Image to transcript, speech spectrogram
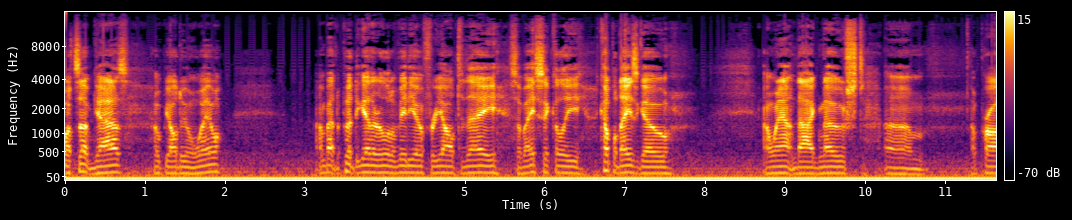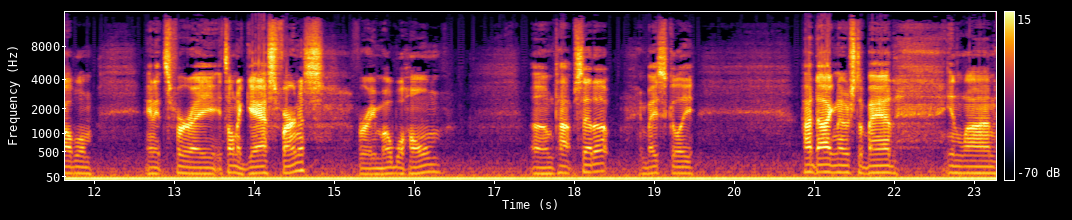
what's up guys? Hope y'all doing well. I'm about to put together a little video for y'all today. So basically, a couple days ago, I went out and diagnosed um, a problem and it's for a, it's on a gas furnace for a mobile home um, type setup. And basically, I diagnosed a bad inline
